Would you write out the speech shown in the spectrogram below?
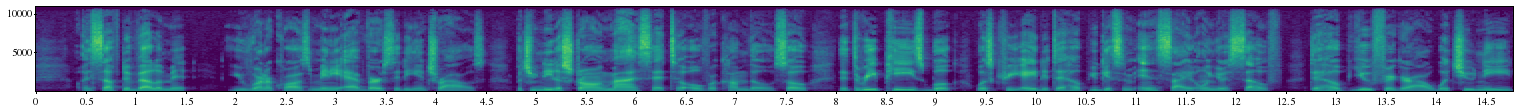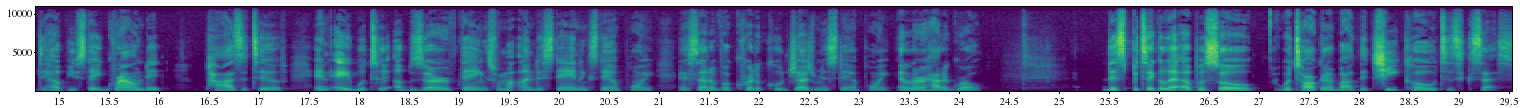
In self development, you run across many adversity and trials, but you need a strong mindset to overcome those. So, the 3 Ps book was created to help you get some insight on yourself to help you figure out what you need to help you stay grounded, positive, and able to observe things from an understanding standpoint instead of a critical judgment standpoint and learn how to grow. This particular episode, we're talking about the cheat code to success.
